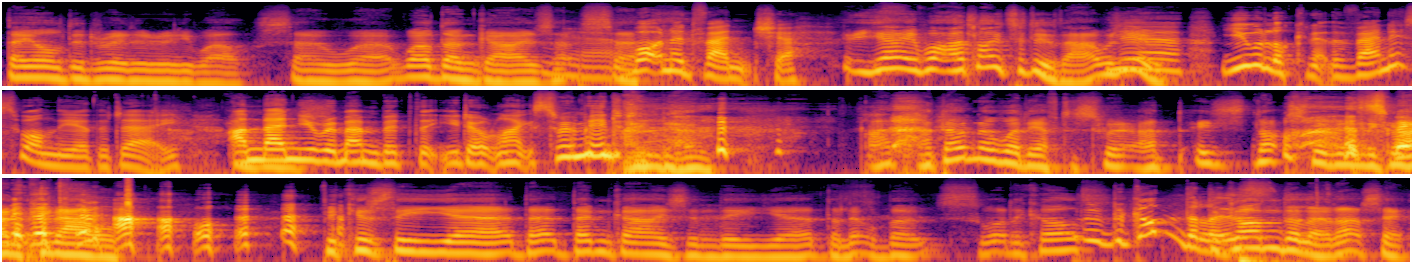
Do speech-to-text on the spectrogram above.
They all did really, really well. So uh, well done, guys. That's Yeah. uh, What an adventure. yeah. Well, I'd like to do that. Would yeah. You were looking at the Venice one the other day, and then you remembered that you don't like swimming. I know. I, I don't know whether you have to swim. I, it's not swimming in the Grand in the Canal, canal. because the uh, the, them guys in the uh, the little boats. What are they called? the The gondolas. The gondola, that's it.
